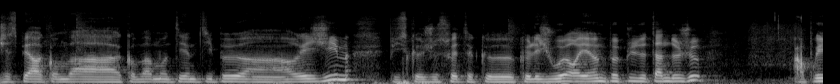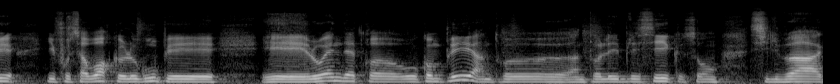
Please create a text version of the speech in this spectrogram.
J'espère qu'on va, va monter un petit peu en, régime, puisque je souhaite que, que, les joueurs aient un peu plus de temps de jeu. Après, il faut savoir que le groupe est, est loin d'être au complet entre, entre les blessés que sont Silva,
